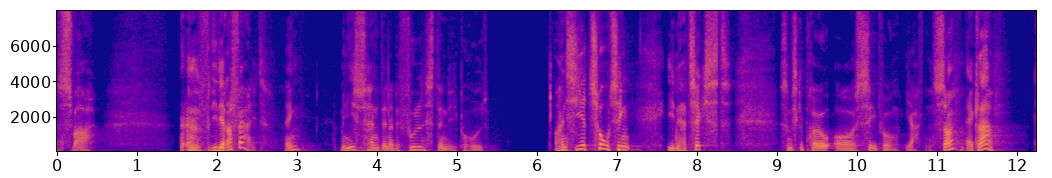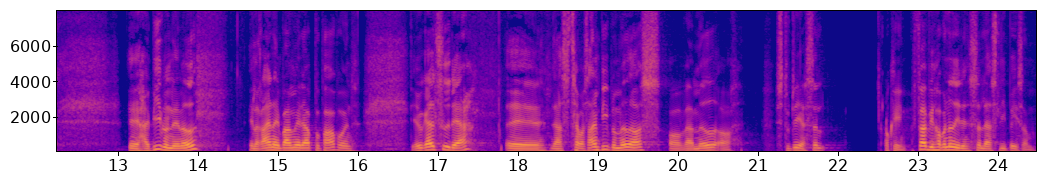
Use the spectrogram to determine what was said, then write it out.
svar. Fordi det er retfærdigt. Ikke? Men Jesus han vender det fuldstændig på hovedet. Og han siger to ting i den her tekst, som vi skal prøve at se på i aften. Så, er I klar? Øh, har I Bibelen med? Eller regner I bare med det op på PowerPoint? Det er jo ikke altid, det er. Øh, lad os tage vores egen Bibel med os, og være med og studere selv. Okay, før vi hopper ned i det, så lad os lige bede sammen.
